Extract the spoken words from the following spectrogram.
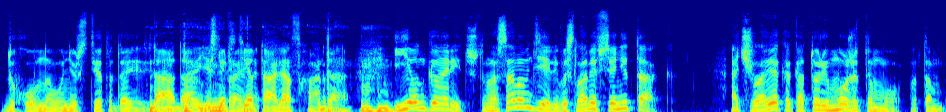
духовного университета, да, Да, да, если правильно. университета Алясхар. Да. Мгм. И он говорит, что на самом деле в исламе все не так. А человека, который может ему там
